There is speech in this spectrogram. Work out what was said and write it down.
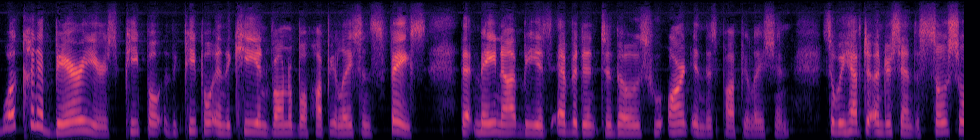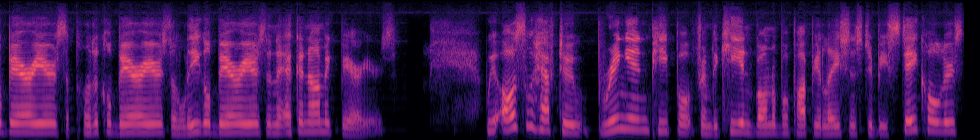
what kind of barriers people, the people in the key and vulnerable populations face that may not be as evident to those who aren't in this population. So we have to understand the social barriers, the political barriers, the legal barriers, and the economic barriers. We also have to bring in people from the key and vulnerable populations to be stakeholders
